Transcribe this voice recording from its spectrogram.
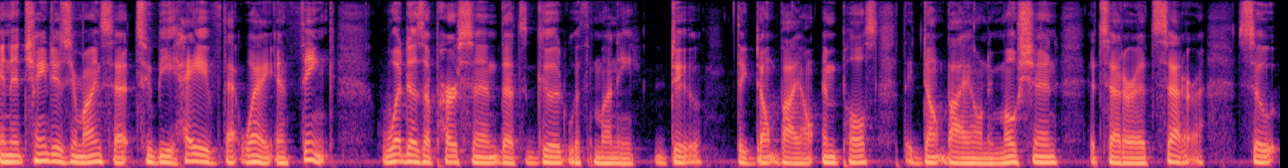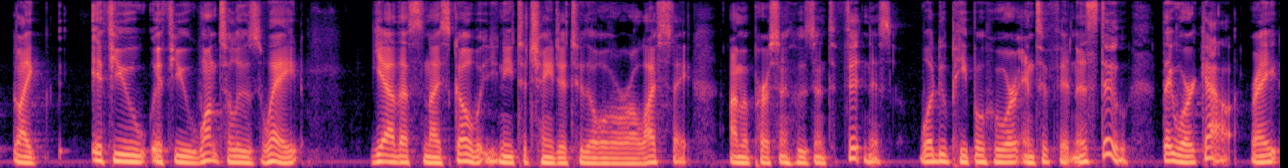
and it changes your mindset to behave that way and think what does a person that's good with money do? They don't buy on impulse, they don't buy on emotion, et cetera, et cetera. So like if you if you want to lose weight, yeah, that's a nice goal, but you need to change it to the overall life state. I'm a person who's into fitness. What do people who are into fitness do? They work out, right?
